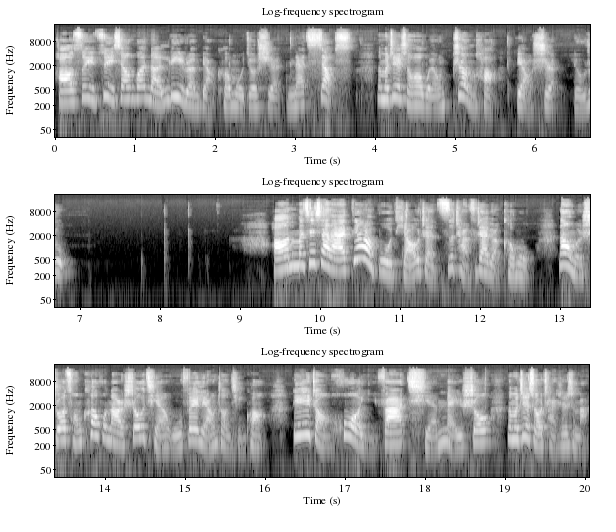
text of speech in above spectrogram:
好，所以最相关的利润表科目就是 net sales。那么这时候我用正号表示流入。好，那么接下来第二步调整资产负债表科目。那我们说从客户那儿收钱，无非两种情况。第一种，货已发，钱没收。那么这时候产生什么？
